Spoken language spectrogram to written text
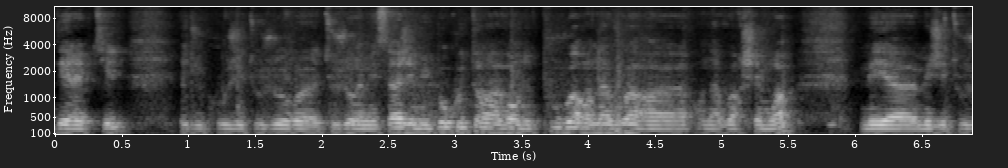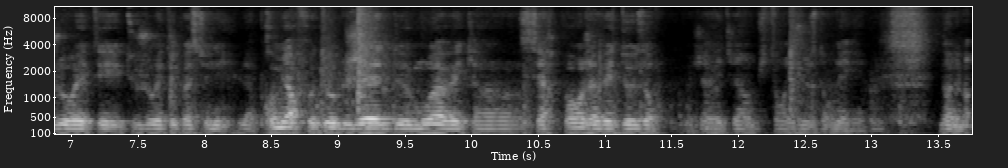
des reptiles et du coup, j'ai toujours toujours aimé ça. J'ai mis beaucoup de temps avant de pouvoir en avoir en avoir chez moi, mais mais j'ai toujours été toujours été passionné. La première photo que j'ai de moi avec un serpent, j'avais deux ans. J'avais déjà un python juste dans les dans les mains.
